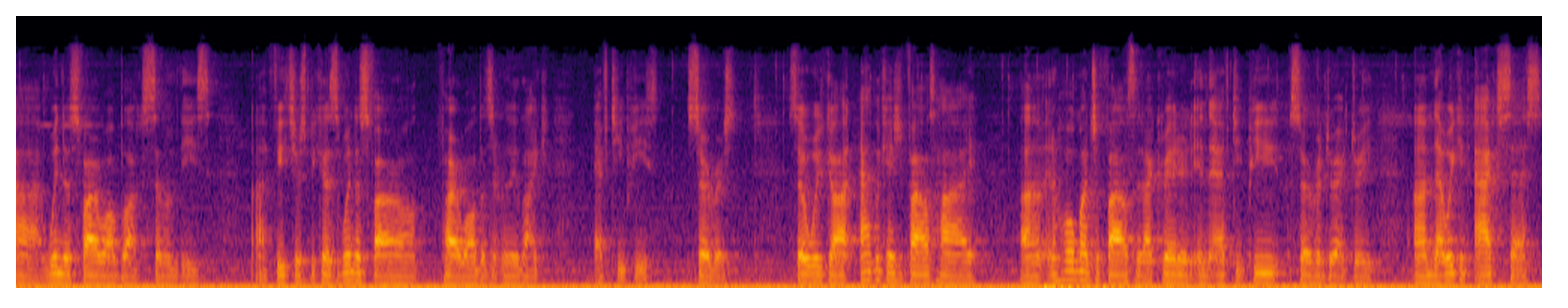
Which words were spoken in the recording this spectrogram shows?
uh, Windows Firewall blocks some of these uh, features because Windows Firewall, Firewall doesn't really like FTP servers. So we've got application files high um, and a whole bunch of files that I created in the FTP server directory um, that we can access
